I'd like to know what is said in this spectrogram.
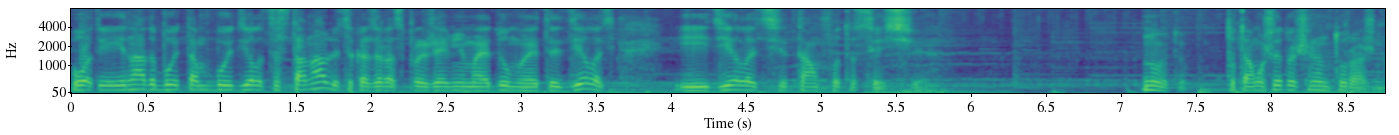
Вот, и надо будет там будет делать останавливаться, каждый раз проезжая мимо, я думаю, это делать, и делать там фотосессию. Ну, это, потому что это очень антуражно.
